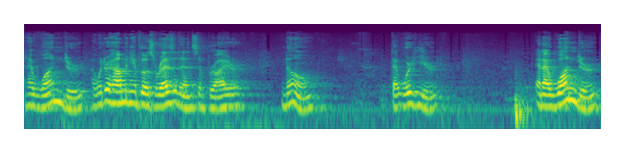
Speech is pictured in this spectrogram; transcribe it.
And I wonder, I wonder how many of those residents of Brier know that we're here. And I wonder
